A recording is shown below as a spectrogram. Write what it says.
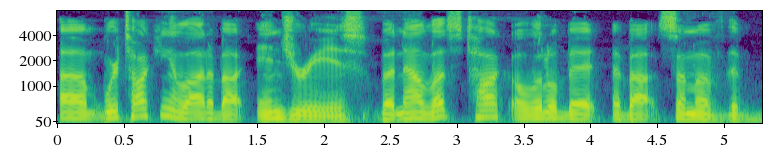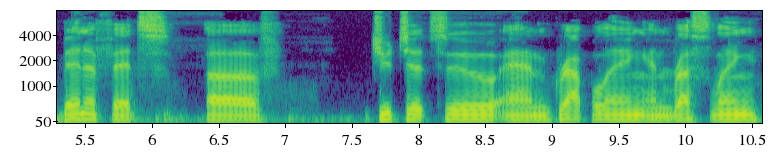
um, we're talking a lot about injuries, but now let's talk a little bit about some of the benefits of jujitsu and grappling and wrestling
